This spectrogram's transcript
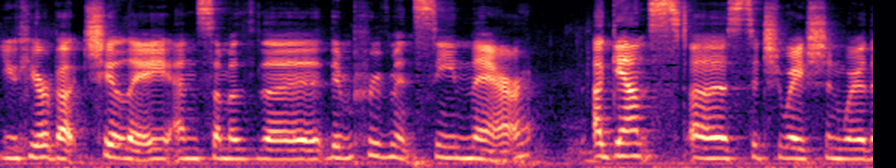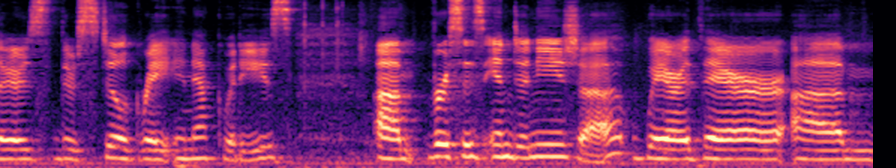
you hear about Chile and some of the, the improvements seen there against a situation where there's, there's still great inequities, um, versus Indonesia, where there, um,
